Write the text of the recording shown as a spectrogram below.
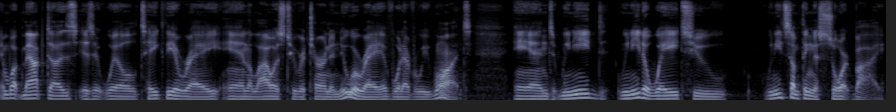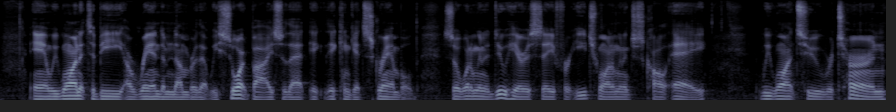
And what map does is it will take the array and allow us to return a new array of whatever we want. And we need we need a way to we need something to sort by. And we want it to be a random number that we sort by so that it, it can get scrambled. So what I'm going to do here is say for each one, I'm going to just call A. We want to return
